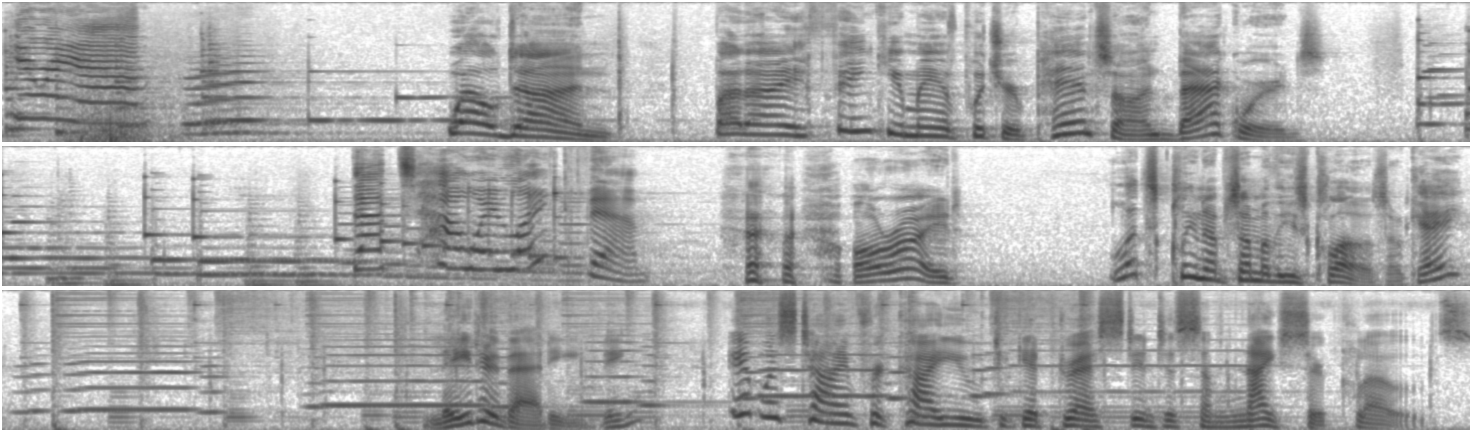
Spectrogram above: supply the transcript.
I am. Well done. But I think you may have put your pants on backwards. That's how I like them. All right. Let's clean up some of these clothes, okay? Later that evening, it was time for Caillou to get dressed into some nicer clothes.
